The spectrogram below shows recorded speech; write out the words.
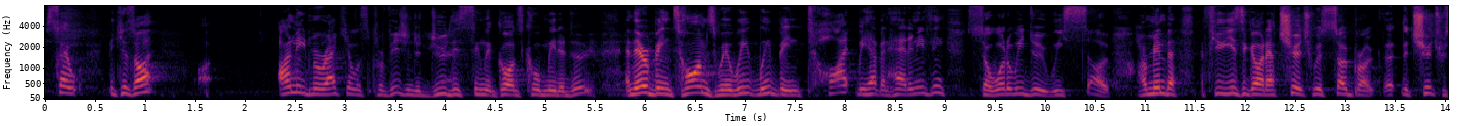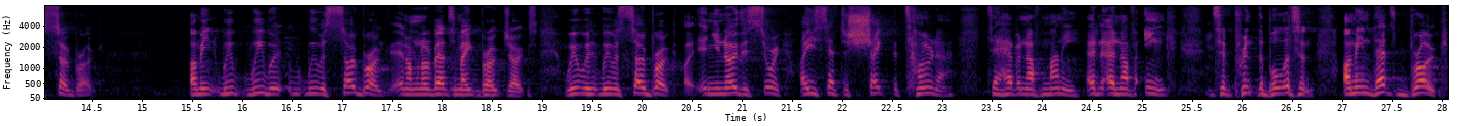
So, because I, I need miraculous provision to do this thing that God's called me to do. And there have been times where we, we've been tight, we haven't had anything. So what do we do? We sow. I remember a few years ago at our church, we were so broke. The, the church was so broke. I mean, we, we, were, we were so broke, and I'm not about to make broke jokes. We were, we were so broke. And you know this story. I used to have to shake the toner to have enough money and enough ink to print the bulletin. I mean, that's broke.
